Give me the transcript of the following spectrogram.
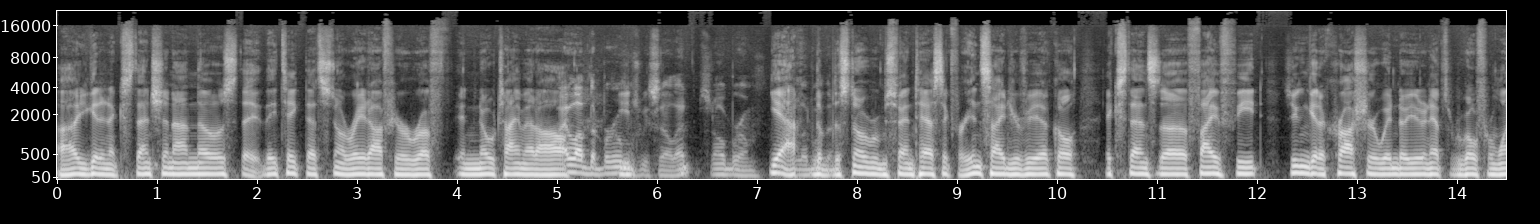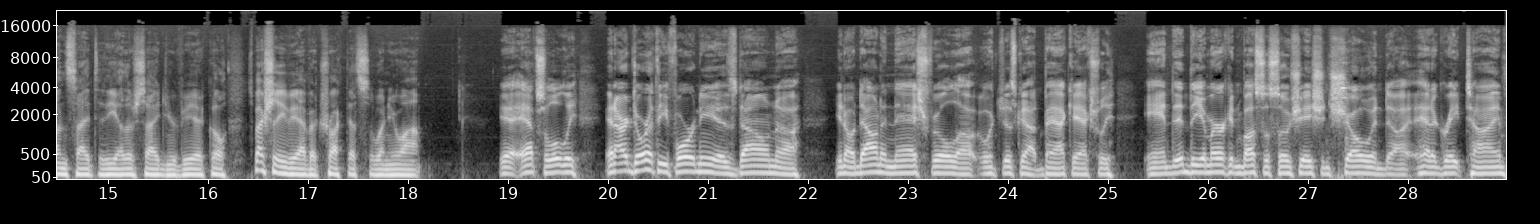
Uh, you get an extension on those. They, they take that snow right off your roof in no time at all. i love the brooms we sell that snow broom Yeah, the, the snow room's fantastic for inside your vehicle. Extends to five feet, so you can get across your window. You don't have to go from one side to the other side in your vehicle, especially if you have a truck. That's the one you want. Yeah, absolutely. And our Dorothy Fortney is down, uh, you know, down in Nashville, uh, which just got back actually, and did the American Bus Association show and uh, had a great time.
